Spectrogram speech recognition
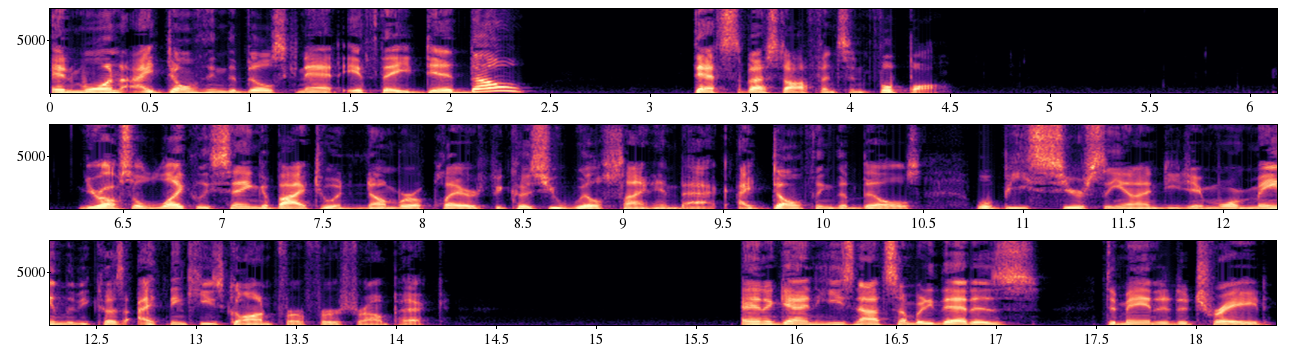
and one I don't think the Bills can add. If they did, though, that's the best offense in football. You're also likely saying goodbye to a number of players because you will sign him back. I don't think the Bills will be seriously in on DJ Moore, mainly because I think he's gone for a first round pick. And again, he's not somebody that is demanded a trade.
